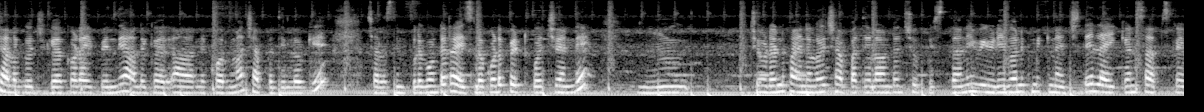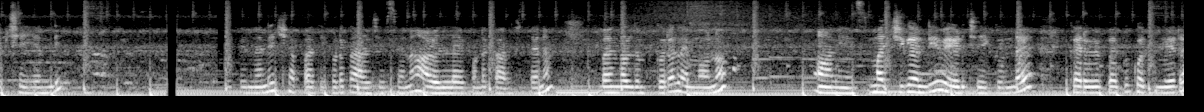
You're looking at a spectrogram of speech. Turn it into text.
చాలా గుజ్జుగా కూడా అయిపోయింది. ఆలు కర్రీ ఆలు కుర్మ చపాతీలోకి చాలా సింపుల్గా ఉంటే రైస్లో కూడా పెట్టుకోవచ్చు అండి చూడండి ఫైనల్గా చపాతీ ఎలా ఉంటుందో చూపిస్తాను. ఈ వీడియో కనుక మీకు నచ్చితే లైక్ అండ్ సబ్స్క్రైబ్ చేయండి. అయిపోయిందండి చపాతీ కూడా కాల్ చేశాను. ఆయిల్ లేకుండా కాల్చుతాను. బంగాళదుంప కూర లెమోను ఆనియన్స్. మజ్జిగ అండి వేడి చేయకుండా కరివేపాకు కొత్తిమీర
